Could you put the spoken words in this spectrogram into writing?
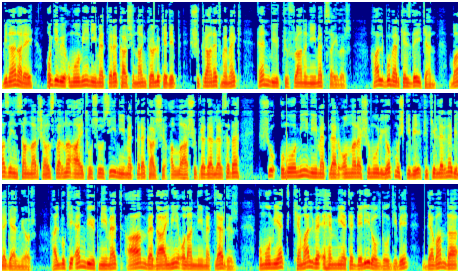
Binaenaleyh o gibi umumi nimetlere karşı nankörlük edip şükran etmemek en büyük küfranı nimet sayılır. Hal bu merkezdeyken bazı insanlar şahıslarına ait hususi nimetlere karşı Allah'a şükrederlerse de şu umumi nimetler onlara şumulü yokmuş gibi fikirlerine bile gelmiyor. Halbuki en büyük nimet, âm ve daimi olan nimetlerdir. Umumiyet, kemal ve ehemmiyete delil olduğu gibi, devam da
